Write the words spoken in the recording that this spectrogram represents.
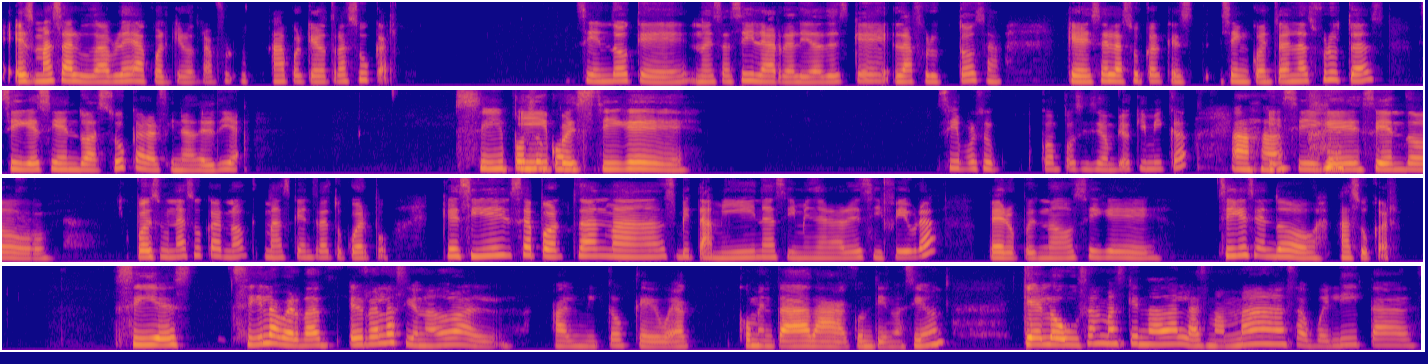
es más saludable a cualquier otra a cualquier otro azúcar. Siendo que no es así, la realidad es que la fructosa, que es el azúcar que se encuentra en las frutas, sigue siendo azúcar al final del día. Sí, por y pues sigue sí por su composición bioquímica y sigue siendo pues un azúcar, ¿no? Más que entra a tu cuerpo, que sí se aportan más vitaminas y minerales y fibra, pero pues no sigue, sigue siendo azúcar. Sí, es, sí, la verdad, es relacionado al, al mito que voy a comentar a continuación, que lo usan más que nada las mamás, abuelitas,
